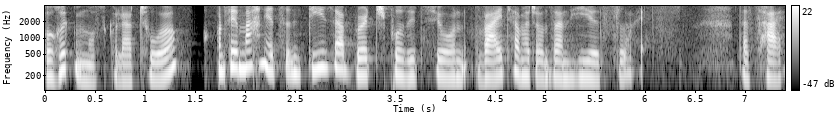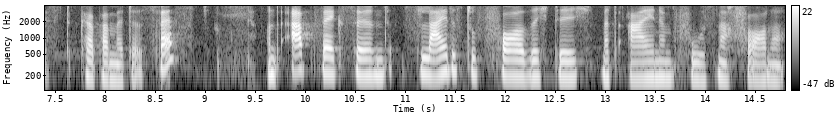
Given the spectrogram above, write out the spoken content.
Rückenmuskulatur. Und wir machen jetzt in dieser Bridge-Position weiter mit unseren Heel Slides. Das heißt, Körpermitte ist fest und abwechselnd slidest du vorsichtig mit einem Fuß nach vorne.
